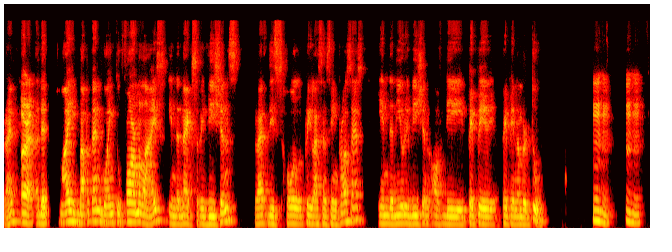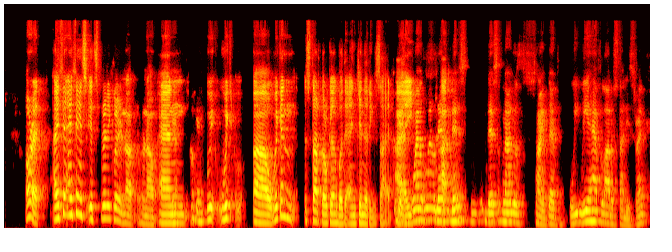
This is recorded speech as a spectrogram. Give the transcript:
right all right uh, that's why bapeten going to formalize in the next revisions right this whole pre-licensing process in the new revision of the pp pp number 2 mm-hmm. Mm-hmm. All right, I think I think it's it's pretty clear enough for now, and yeah. okay. we we uh we can start talking about the engineering side. Okay. I, well, well, there, I, there's there's another side that we we have a lot of studies, right?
